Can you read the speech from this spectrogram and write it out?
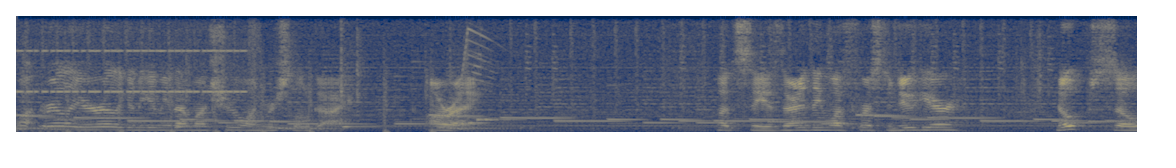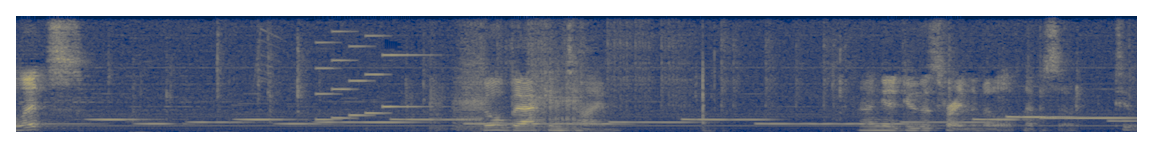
What, really? You're really gonna give me that much? You're one rich little guy. Alright. Let's see, is there anything left for us to do here? Nope, so let's go back in time. I'm gonna do this right in the middle of an episode, too.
